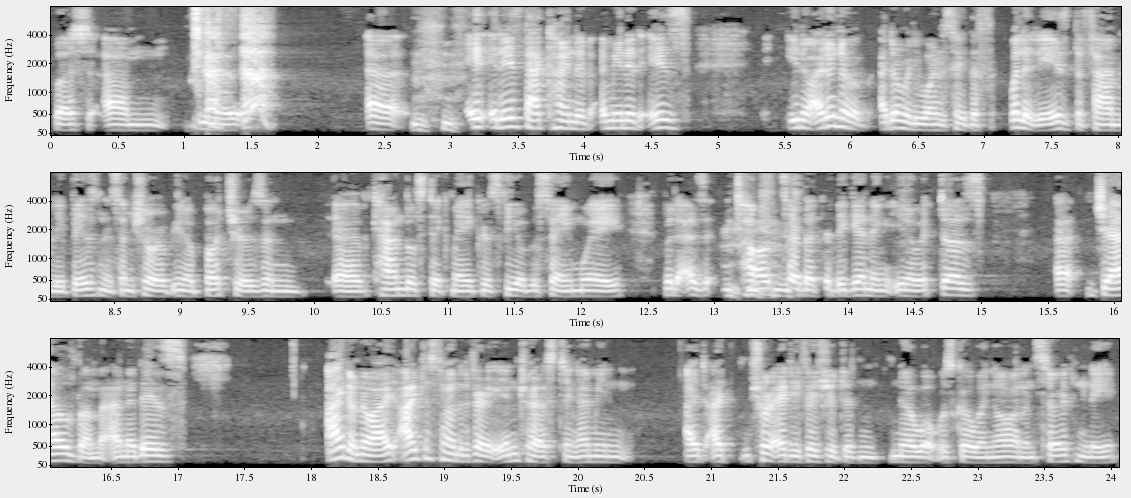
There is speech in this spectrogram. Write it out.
But um, you know, uh, it, it is that kind of. I mean, it is. you know, I don't know. I don't really want to say the well. It is the family business. I'm sure you know butchers and uh, candlestick makers feel the same way. But as Todd said at the beginning, you know, it does uh, gel them, and it is. I don't know. I, I just found it very interesting. I mean, I, I'm sure Eddie Fisher didn't know what was going on, and certainly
